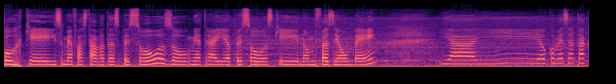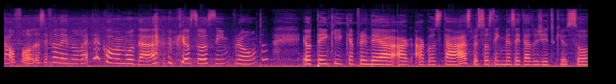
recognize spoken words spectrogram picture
porque isso me afastava das pessoas ou me atraía pessoas que não me faziam bem. E aí eu comecei a atacar o foda-se e falei, não vai ter como mudar, porque eu sou assim, pronto. Eu tenho que, que aprender a, a, a, gostar, as pessoas têm que me aceitar do jeito que eu sou.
